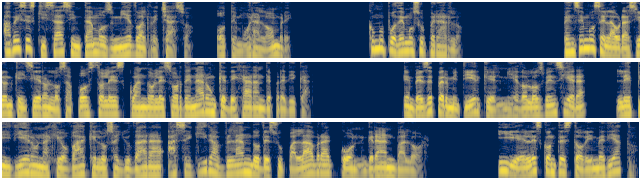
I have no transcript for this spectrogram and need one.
A veces quizás sintamos miedo al rechazo o temor al hombre. ¿Cómo podemos superarlo? Pensemos en la oración que hicieron los apóstoles cuando les ordenaron que dejaran de predicar. En vez de permitir que el miedo los venciera, le pidieron a Jehová que los ayudara a seguir hablando de su palabra con gran valor. Y él les contestó de inmediato.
